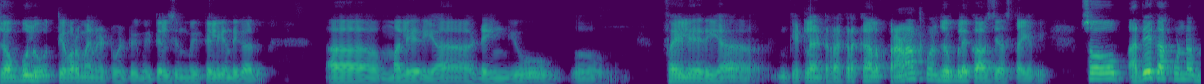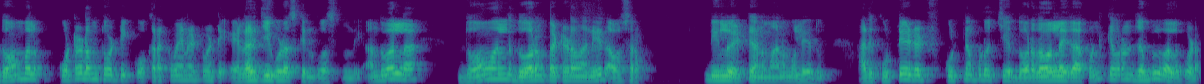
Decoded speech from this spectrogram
జబ్బులు తీవ్రమైనటువంటివి. మీకు తెలిసింది మీకు తెలియంది కాదు. మలేరియా డెంగ్యూ ఫైలేరియా ఇంక ఇట్లాంటి రకరకాల ప్రాణాత్మక జబ్బులే కాజ్ చేస్తాయి అవి. సో అదే కాకుండా దోమలు కుట్టడంతో ఒక రకమైనటువంటి ఎలర్జీ కూడా స్కిన్కి వస్తుంది. అందువల్ల దోమల్ని దూరం పెట్టడం అనేది అవసరం. దీనిలో ఎట్టి అనుమానము లేదు. అది కుట్టేటట్టు కుట్టినప్పుడు వచ్చే దురద వల్లే కాకుండా తీవ్రమైన జబ్బుల వల్ల కూడా.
